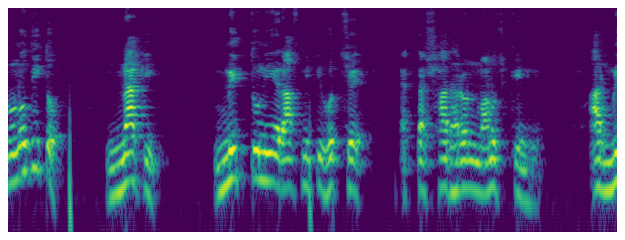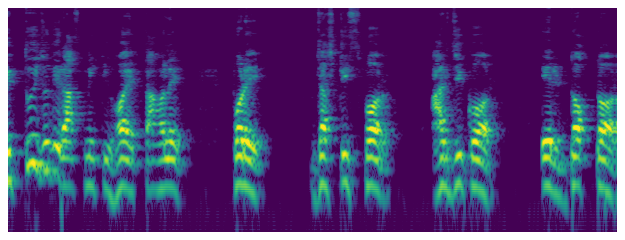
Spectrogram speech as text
প্রণোদিত? নাকি মৃত্যু নিয়ে রাজনীতি হচ্ছে একটা সাধারণ মানুষকে নিয়ে? আর মৃত্যুই যদি রাজনীতি হয়, তাহলে পরে জাস্টিস ফর আরজি কর, এর ডক্টর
